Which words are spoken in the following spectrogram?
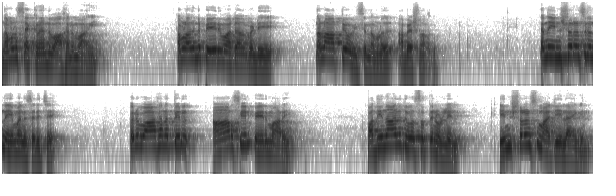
നമ്മൾ സെക്കൻഡ് ഹാൻഡ് വാഹനം വാങ്ങി. നമ്മൾ അതിന്റെ പേര് മാറ്റാൻ വേണ്ടി നമ്മൾ ആർ ടി ഓഫീസിൽ നമ്മൾ അപേക്ഷ നൽകും. എന്നാൽ ഇൻഷുറൻസിന്റെ നിയമം അനുസരിച്ച് ഒരു വാഹനത്തിൽ ആർ സിയിൽ പേര് മാറി പതിനാല് ദിവസത്തിനുള്ളിൽ ഇൻഷുറൻസ് മാറ്റിയില്ല എങ്കിൽ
